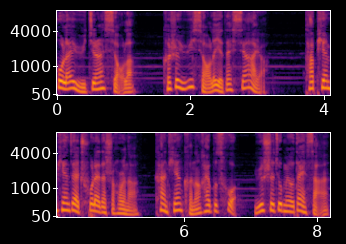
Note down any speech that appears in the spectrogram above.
后来雨竟然小了，可是雨小了也在下呀。他偏偏在出来的时候呢，看天可能还不错，于是就没有带伞。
